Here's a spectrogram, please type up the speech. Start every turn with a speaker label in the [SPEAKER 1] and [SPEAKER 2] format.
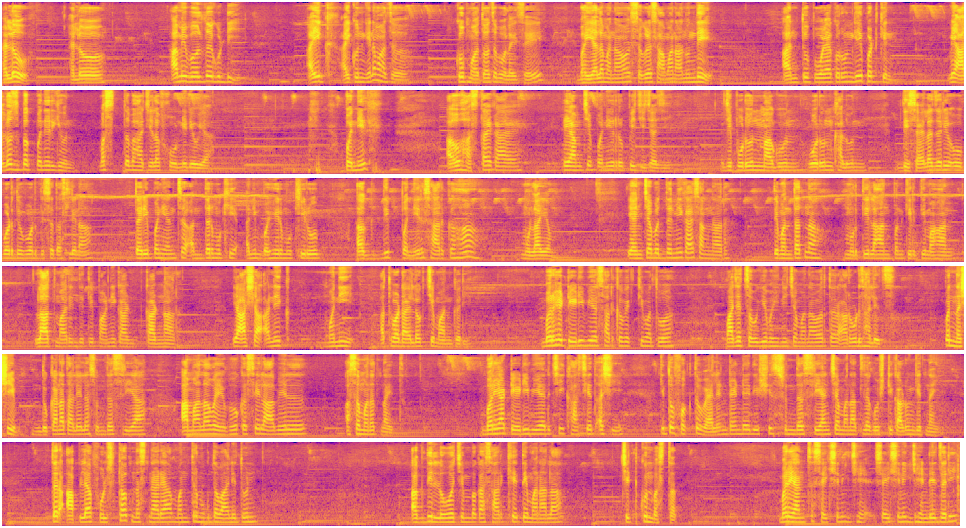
[SPEAKER 1] Hello hello. हा मी बोलतोय गुड्डी. ऐक ऐकून घे ना माझं. खूप महत्त्वाचं बोलायचं आहे भैयाला म्हणावं सगळं सामान आणून दे. आणि तू पोळ्या करून घे पटकीन. मी आलोच बघ पनीर घेऊन. मस्त भाजीला फोडणी देऊया. पनीर? अहो हसताय काय? हे आमचे पनीर रुपी जिजाजी. जे पुढून मागून वरून खालून दिसायला जरी ओबड देवड दिसत असले ना तरी पण यांचं अंतर्मुखी आणि बहिर्मुखी रूप अगदी पनीरसारखं हां मुलायम. यांच्याबद्दल मी काय सांगणार? ते म्हणतात ना मूर्ती लहान पण कीर्ती महान. लात मारीन देते पाणी काढ काढणार. या अशा अनेक मनी अथवा डायलॉगचे मानकरी. बरं हे टेडी बिअरसारखं व्यक्तिमत्व माझ्या चौघी बहिणीच्या मनावर तर आरूढ झालेच. पण नशीब दुकानात आलेल्या सुंदर स्त्रिया आम्हाला वैभव कसे लाभेल असं म्हणत नाहीत. बरं या टेडी बिअरची खासियत अशी की तो फक्त व्हॅलेंटाईन डे दिवशीच सुंदर स्त्रियांच्या मनातल्या गोष्टी काढून घेत नाही. तर आपल्या फुलस्टॉप नसणाऱ्या मंत्रमुग्ध वाणीतून अगदी लोहचिंबकासारखे ते मनाला चिटकून बसतात. बरं यांचं शैक्षणिक झे शैक्षणिक झेंडे जरी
